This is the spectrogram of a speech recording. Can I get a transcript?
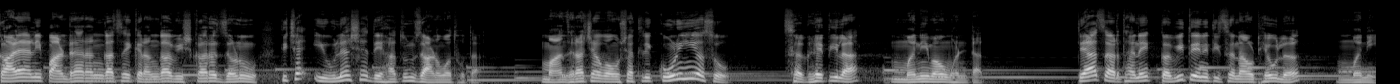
काळ्या आणि पांढऱ्या रंगाचा एक रंगाविष्कार जणू तिच्या इवल्याशा देहातून जाणवत होता. मांजराच्या वंशातली कोणीही असो सगळे तिला मनीमाऊ म्हणतात. त्याच अर्थाने कवितेने तिचं नाव ठेवलं मनी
